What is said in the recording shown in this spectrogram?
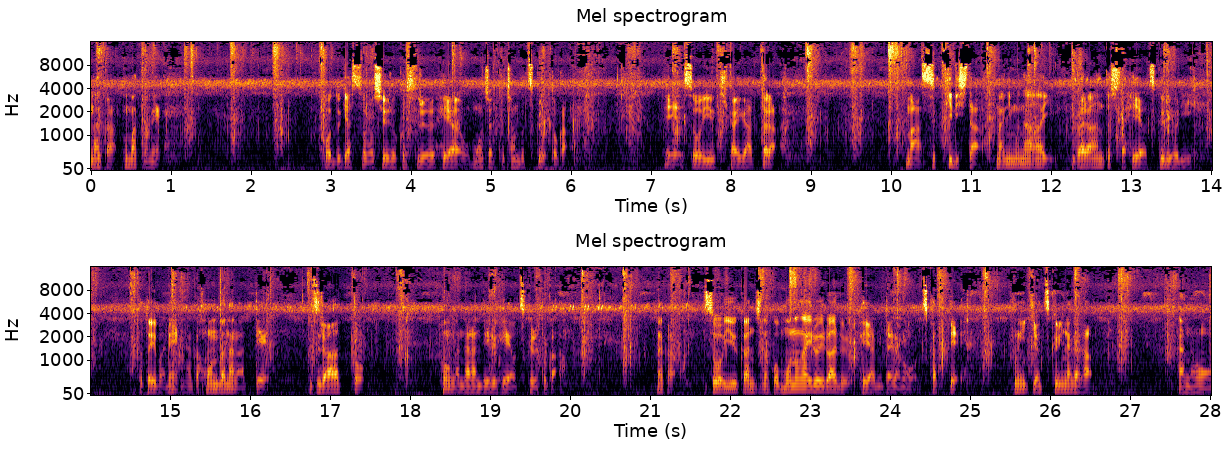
なんかうまくね、ポッドキャストの収録する部屋をもうちょっとちゃんと作るとか、えー、そういう機会があったら、まあ、すっきりした何もないガラーンとした部屋を作るより、例えばね、なんか本棚があって、ずらーっと本が並んでいる部屋を作るとか、なんかそういう感じのこう物がいろいろある部屋みたいなのを使って雰囲気を作りながら、あの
